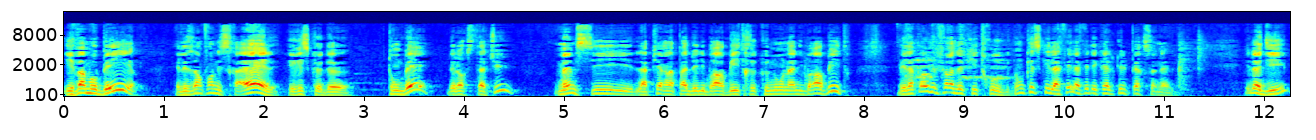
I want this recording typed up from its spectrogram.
Il va m'obéir. Et les enfants d'Israël, ils risquent de tomber de leur statut, même si la pierre n'a pas de libre arbitre que nous on a un libre arbitre. Mais il n'a pas voulu faire de qui trouve. Donc qu'est-ce qu'il a fait? Il a fait des calculs personnels. Il a dit,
